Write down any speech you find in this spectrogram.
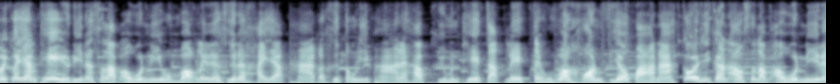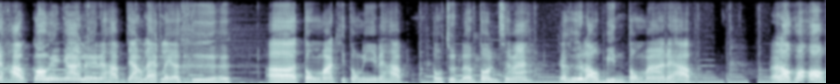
มันก็ยังเท่อยู่ดีนะสำหรับอาวุธนี้ผมบอกเลยก็คือถ้าใครอยากหาก็คือต้องรีบหานะครับคือมันเท่จัดเลย แต่ผมว่าคอนเฟี้ยวกว่านะ ก็วิธีการเอาสลับอาวุธนี้นะครับก็ง่าย ๆเลยนะครับ อย่างแรกเลยก็คือเอ่อตรงมาที่ตรงนี้นะครับ ตรงจุดเริ่มต้นใช่ไหมก็คือเราบินตรงมานะครับ แล้วเราก็ออก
